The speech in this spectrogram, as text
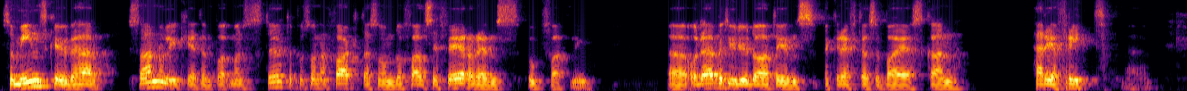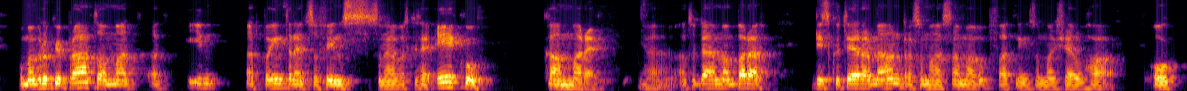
så minskar ju det här sannolikheten på att man stöter på sådana fakta som då falsifierar ens uppfattning. Eh, och det här betyder ju då att ens bekräftelsebias kan härja fritt. Eh, och man brukar ju prata om att, att, in, att på internet så finns sådana här, vad ska jag säga, ekokammare, Eh, alltså där man bara diskuterar med andra som har samma uppfattning som man själv har. Och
